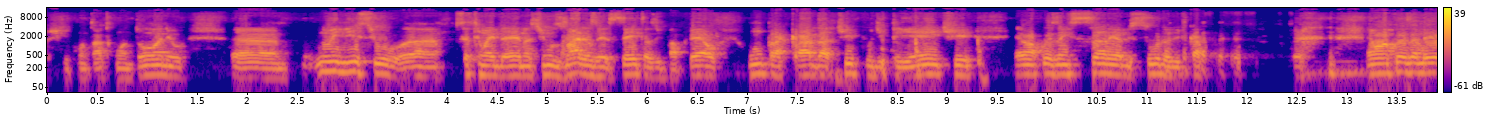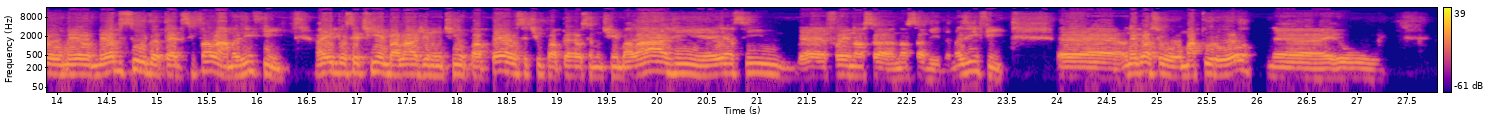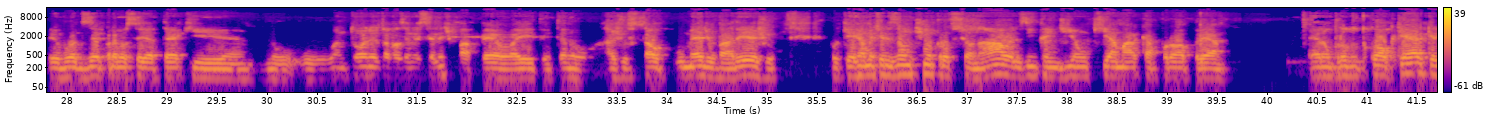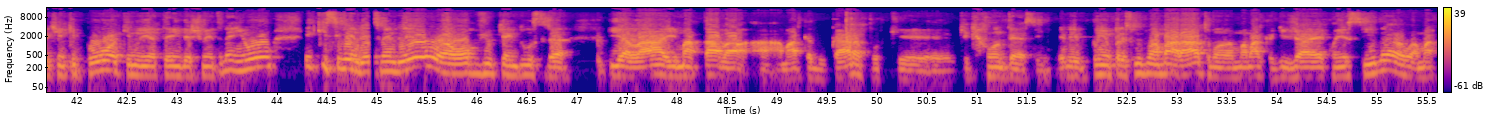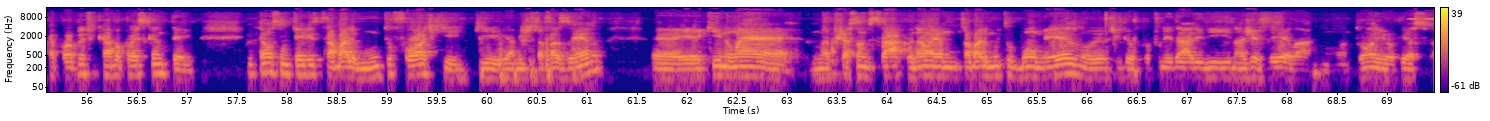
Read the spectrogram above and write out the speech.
acho que contato com o Antônio. Uh, no início, uh, você tem uma ideia, nós tínhamos várias receitas de papel, um para cada tipo de cliente, era uma coisa insana e absurda de ficar é uma coisa meio, meio, meio absurda até de se falar, mas enfim. Aí você tinha embalagem, não tinha o papel, você tinha o papel, você não tinha embalagem, e aí assim é, foi nossa nossa vida. Mas enfim, é, o negócio maturou. É, eu, eu vou dizer para você até que no, o Antônio está fazendo um excelente papel aí, tentando ajustar o, o médio varejo, porque realmente eles não tinham profissional, eles entendiam que a marca própria era um produto qualquer que ele tinha que pôr, que não ia ter investimento nenhum, e que se vendesse, vendeu. É óbvio que a indústria ia lá e matava a, a marca do cara, porque o que, que, acontece? Ele punha um preço muito mais barato, uma, uma marca que já é conhecida, a marca própria ficava para escanteio. Então, assim, teve esse trabalho muito forte que, que a mídia está fazendo, é, que não é uma puxação de saco, não, é um trabalho muito bom mesmo. Eu tive a oportunidade de ir na GV lá, com o Antônio, ouvir as,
